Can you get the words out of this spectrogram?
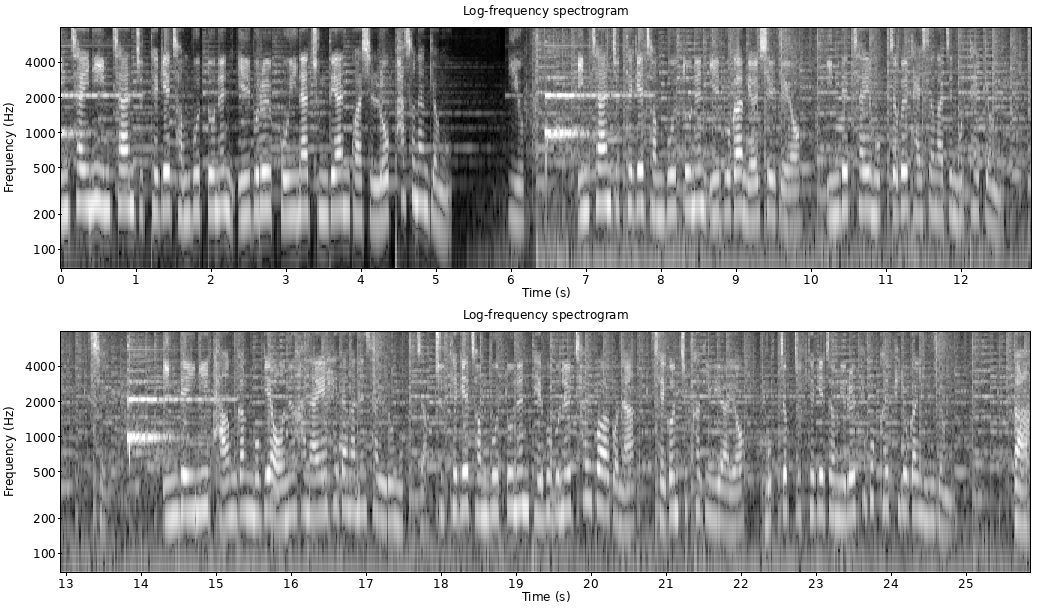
임차인이 임차한 주택의 전부 또는 일부를 고의나 중대한 과실로 파손한 경우 6. 임차한 주택의 전부 또는 일부가 멸실되어 임대차의 목적을 달성하지 못할 경우 7. 임대인이 다음 강목의 어느 하나에 해당하는 사유로 목적 주택의 전부 또는 대부분을 철거하거나 재건축하기 위하여 목적 주택의 점유를 회복할 필요가 있는 경우 가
